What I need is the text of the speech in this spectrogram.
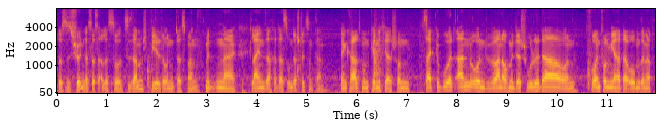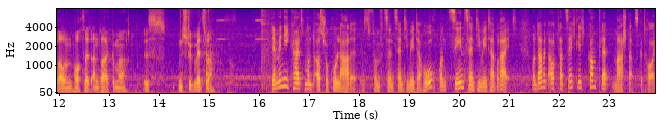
das ist schön, dass das alles so zusammenspielt und dass man mit einer kleinen Sache das unterstützen kann. Den Karlsmund kenne ich ja schon seit Geburt an und wir waren auch mit der Schule da und ein Freund von mir hat da oben seiner Frau einen Hochzeitsantrag gemacht. Ist ein Stück Wetzlar. Der Mini-Karlsmund aus Schokolade ist 15 cm hoch und 10 cm breit und damit auch tatsächlich komplett maßstabsgetreu.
